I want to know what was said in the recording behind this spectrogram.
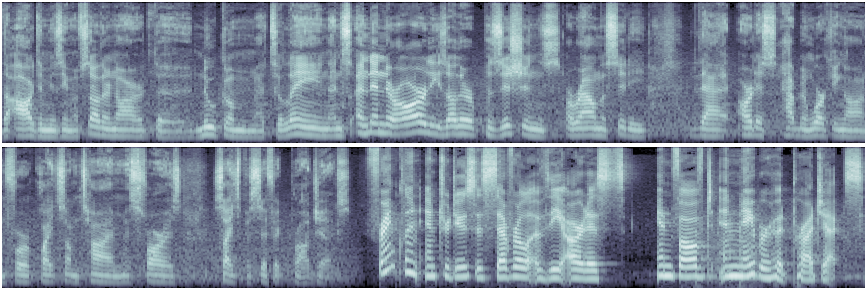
the Ogden Museum of Southern Art, the Newcomb at Tulane, and, and then there are these other positions around the city that artists have been working on for quite some time as far as site specific projects. Franklin introduces several of the artists involved in neighborhood projects.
